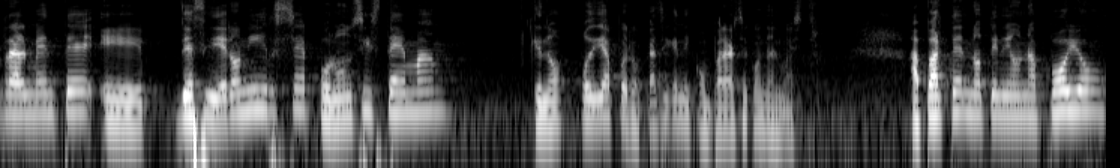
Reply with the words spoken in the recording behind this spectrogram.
realmente eh, decidieron irse por un sistema que no podía, pero casi que ni compararse con el nuestro. Aparte, no tenía un apoyo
